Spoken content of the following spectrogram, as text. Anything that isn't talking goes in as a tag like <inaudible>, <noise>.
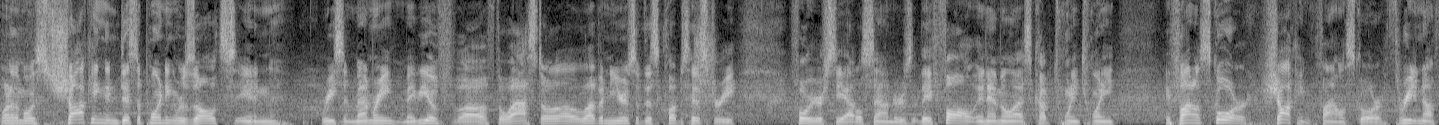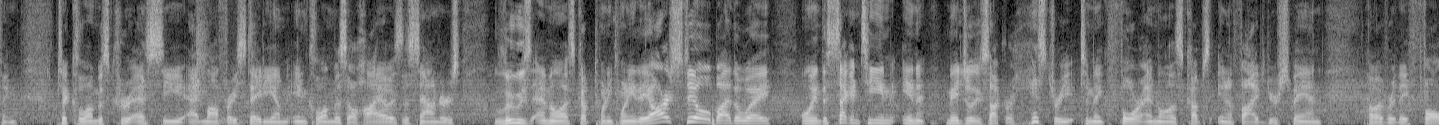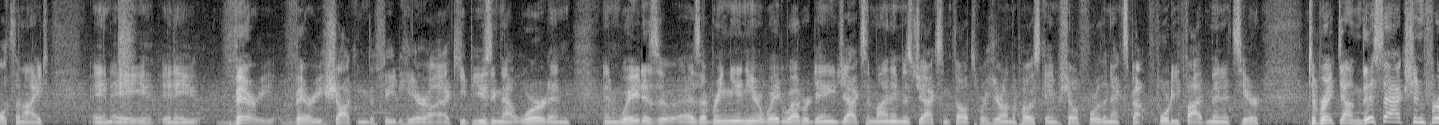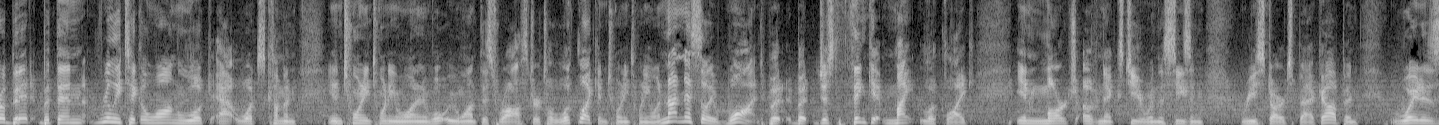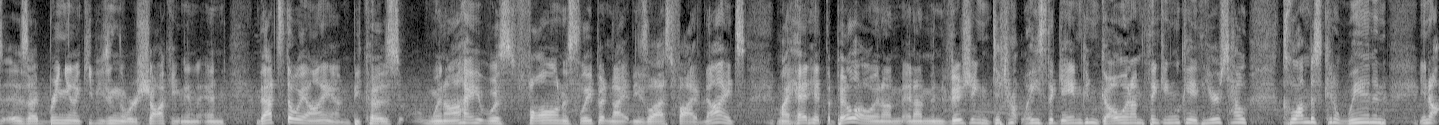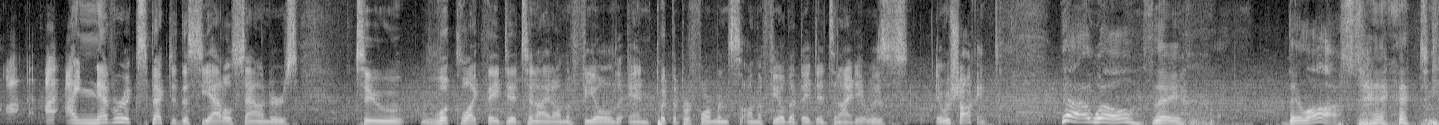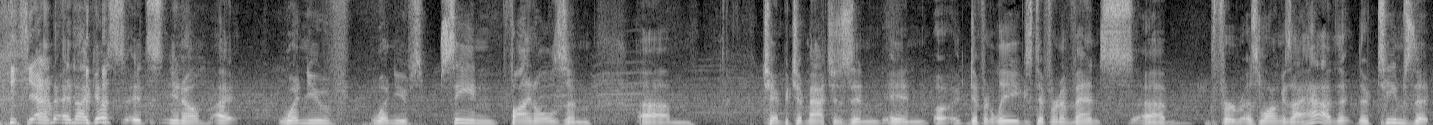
One of the most shocking and disappointing results in recent memory, maybe of, uh, of the last uh, 11 years of this club's history for your Seattle Sounders. They fall in MLS Cup 2020. A final score, shocking final score, three to nothing to Columbus Crew SC at Mapfre Stadium in Columbus, Ohio, as the Sounders lose MLS Cup 2020. They are still, by the way, only the second team in Major League Soccer history to make four MLS Cups in a five-year span. However, they fall tonight in a in a very very shocking defeat here. I keep using that word, and and Wade as as I bring you in here, Wade Webber, Danny Jackson. My name is Jackson Felts. We're here on the post game show for the next about 45 minutes here to break down this action for a bit, but then really take a long look at what's coming in 2021 and what we want this roster to look like in 2021. Not necessarily want, but but just think it might look like in March of next year when the season restarts back up. And wait, as, as I bring in, I keep using the word shocking, and, and that's the way I am because when I was falling asleep at night these last five nights, my head hit the pillow, and I'm and I'm envisioning different ways the game can go, and I'm thinking, okay, here's how Columbus can win, and you know, I, I, never expected the Seattle Sounders to look like they did tonight on the field and put the performance on the field that they did tonight. It was it was shocking. Yeah, well, they they lost. <laughs> and, Yeah. and, and I guess it's you know I, when you've when you've seen finals and um, championship matches in in uh, different leagues, different events uh, for as long as I have, they're, they're teams that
